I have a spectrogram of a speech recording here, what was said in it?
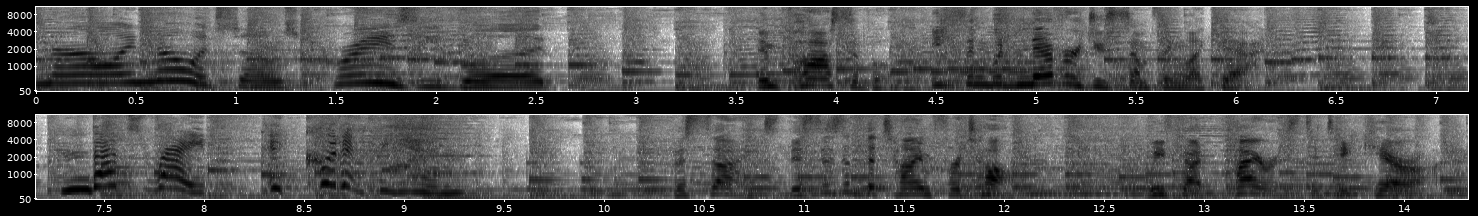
Now, I know it sounds crazy, but Impossible. Ethan would never do something like that. That's right, it couldn't be him. Besides, this isn't the time for talk. We've got pirates to take care of.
